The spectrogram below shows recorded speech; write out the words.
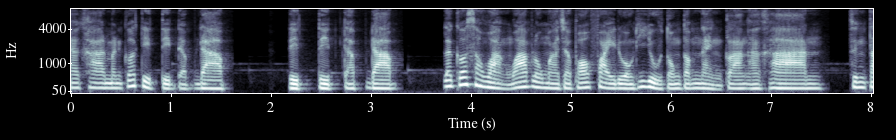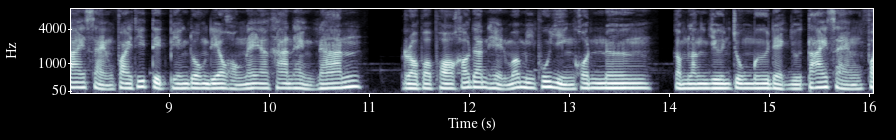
อาคารมันก็ติดติดดับดับติดติดดับดับ แล้วก็สว่างวาบลงมาเฉพาะไฟดวงที่อยู่ตรงตำแหน่งกลางอาคาร ซึ่งใต้แสงไฟที่ติดเพียงดวงเดียวของในอาคารแห่งนั้นรปภเขาดันเห็นว่ามีผู้หญิงคนหนึ่งกำลังยืนจุงมือเด็กอยู่ใต้แสงไฟ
